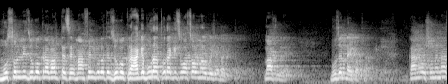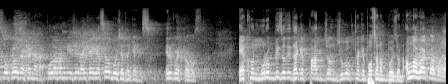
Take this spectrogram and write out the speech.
মুসল্লি যুবকরা বাড়তেছে, মাহফিলগুলোতে যুবকরা, আগে বুড়া থোড়া কিছু অচল মাল বসে থাকতো, মাহফিলে। বুঝেন নাই কথা? কানেও শুনে না, চোখেও দেখে না। পোলাপান নিয়ে এসে রেখে গেছে, ও বসে থেকে গেছে। এরকম একটা অবস্থা। এখন মুরব্বী যদি থাকে, পাঁচজন যুবক থাকে, পঁচানব্বই জন। আল্লাহ একবার বলো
